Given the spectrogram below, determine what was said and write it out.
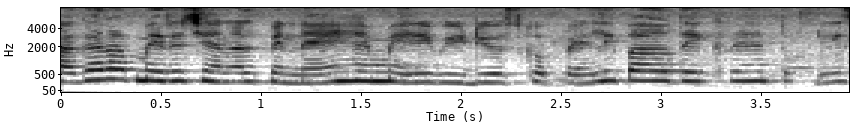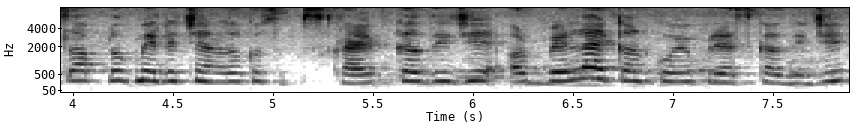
अगर आप मेरे चैनल पे नए हैं, मेरी वीडियोस को पहली बार देख रहे हैं तो प्लीज़ आप लोग मेरे चैनल को सब्सक्राइब कर दीजिए और बेल आइकन को भी प्रेस कर दीजिए।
